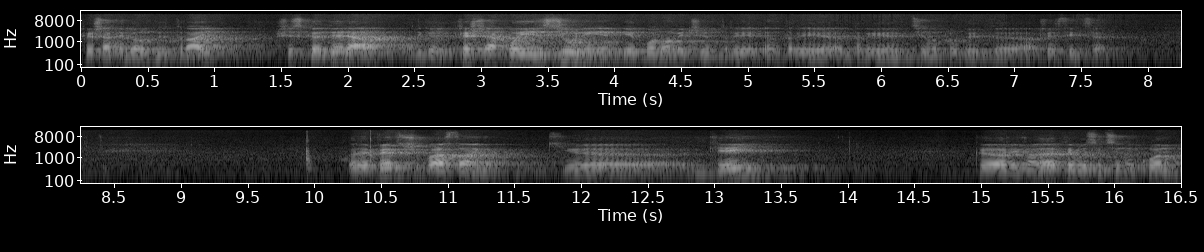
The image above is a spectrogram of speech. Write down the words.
creșterea nivelului de trai și scăderea, adică creșterea coeziunii economice între, între, între ținuturile acestei țări. Repet și cu asta închei că regionalizarea trebuie să țină cont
